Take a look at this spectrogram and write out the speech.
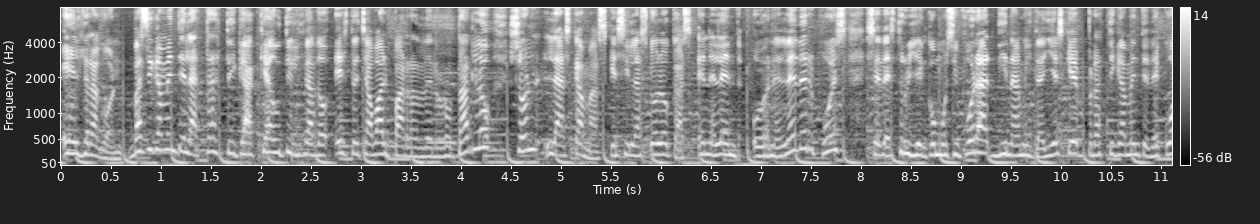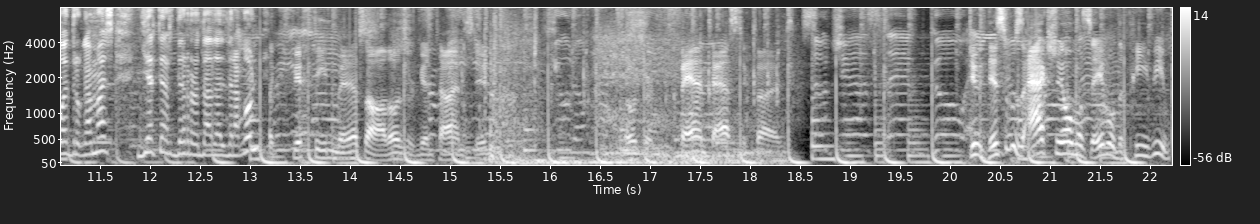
el dragón. Básicamente la táctica que ha utilizado este chaval para derrotarlo son las camas, que si las colocas en el End o en el Nether, pues se destruyen como si fuera dinamita. Y es que prácticamente de cuatro camas ya te has derrotado al dragón. Those are fantastic times. Dude, this was actually almost able to PV.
